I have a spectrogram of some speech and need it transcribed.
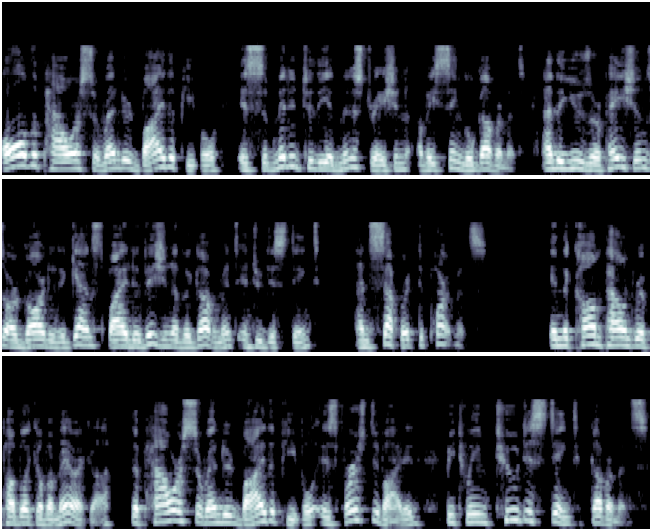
all the power surrendered by the people is submitted to the administration of a single government, and the usurpations are guarded against by a division of the government into distinct and separate departments. In the compound Republic of America, the power surrendered by the people is first divided between two distinct governments,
